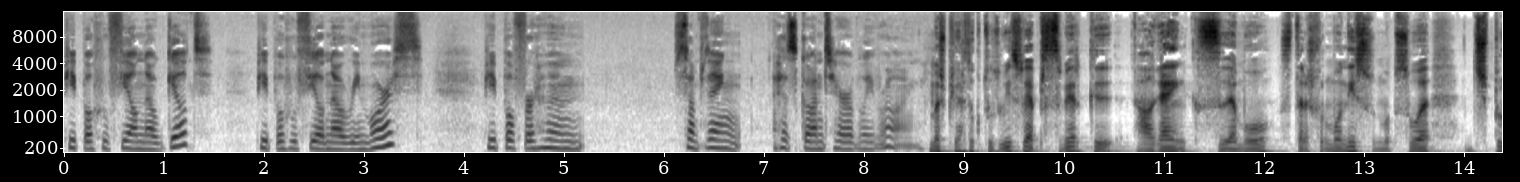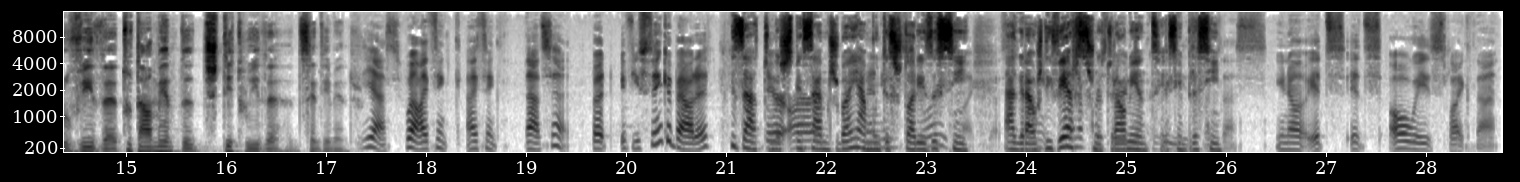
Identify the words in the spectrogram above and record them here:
People who feel no guilt, people who feel no remorse, people for whom something mas pior do que tudo isso é perceber que alguém que se amou se transformou nisso, numa pessoa desprovida, totalmente destituída de sentimentos. Yes, well, I think I think that's it. Exato, mas se pensarmos bem, há muitas histórias assim. Há graus diversos, naturalmente, é sempre assim. You know, it's it's always like that.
